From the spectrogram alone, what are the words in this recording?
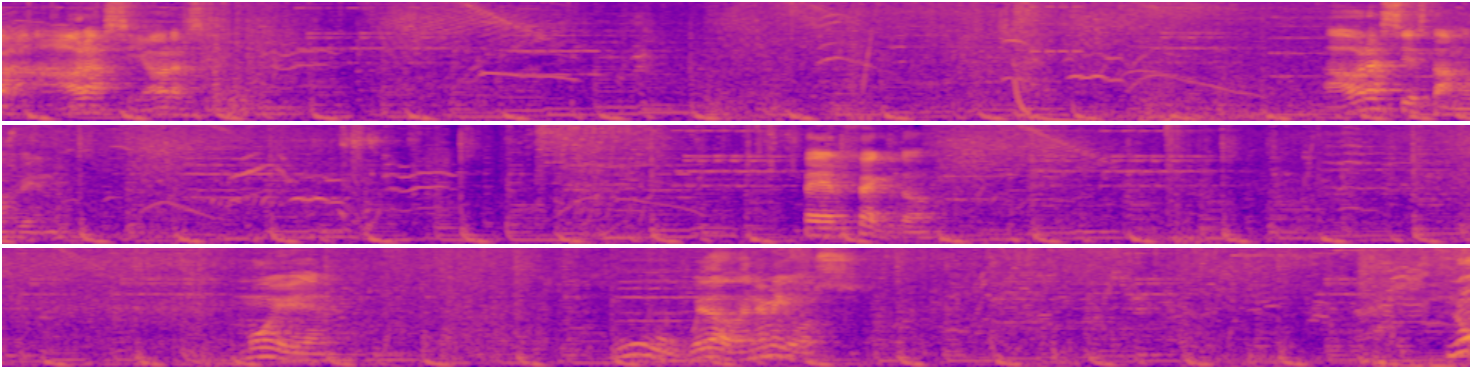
ahora, sí, ahora sí Ahora sí estamos bien Perfecto Muy bien Uh, cuidado, enemigos ¡No!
